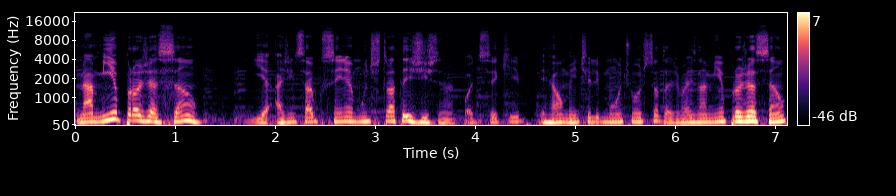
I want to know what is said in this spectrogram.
na minha projeção, e a gente sabe que o Ceni é muito estrategista, né? Pode ser que realmente ele monte uma outra estratégia, mas na minha projeção,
